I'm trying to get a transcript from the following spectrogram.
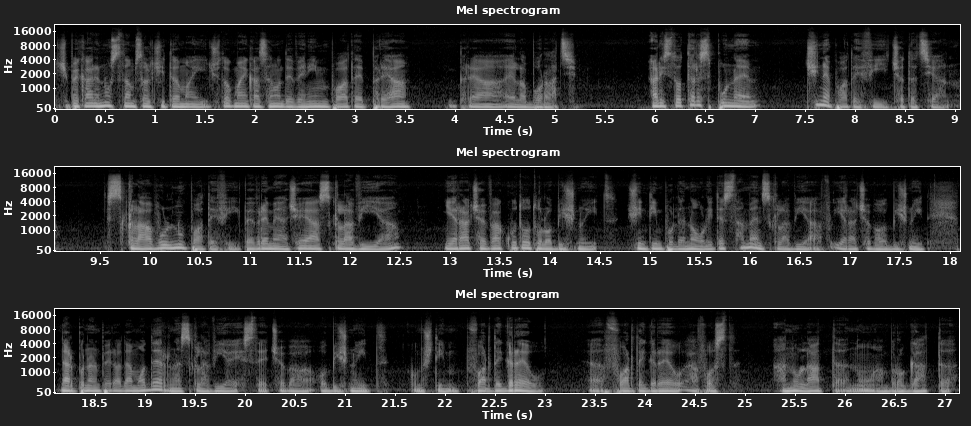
și pe care nu stăm să-l cităm aici, tocmai ca să nu devenim poate prea, prea elaborați. Aristotel spune, cine poate fi cetățean? Sclavul nu poate fi. Pe vremea aceea, sclavia era ceva cu totul obișnuit. Și în timpurile Noului Testament sclavia era ceva obișnuit. Dar până în perioada modernă sclavia este ceva obișnuit, cum știm, foarte greu. Uh, foarte greu a fost anulată, nu abrogată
